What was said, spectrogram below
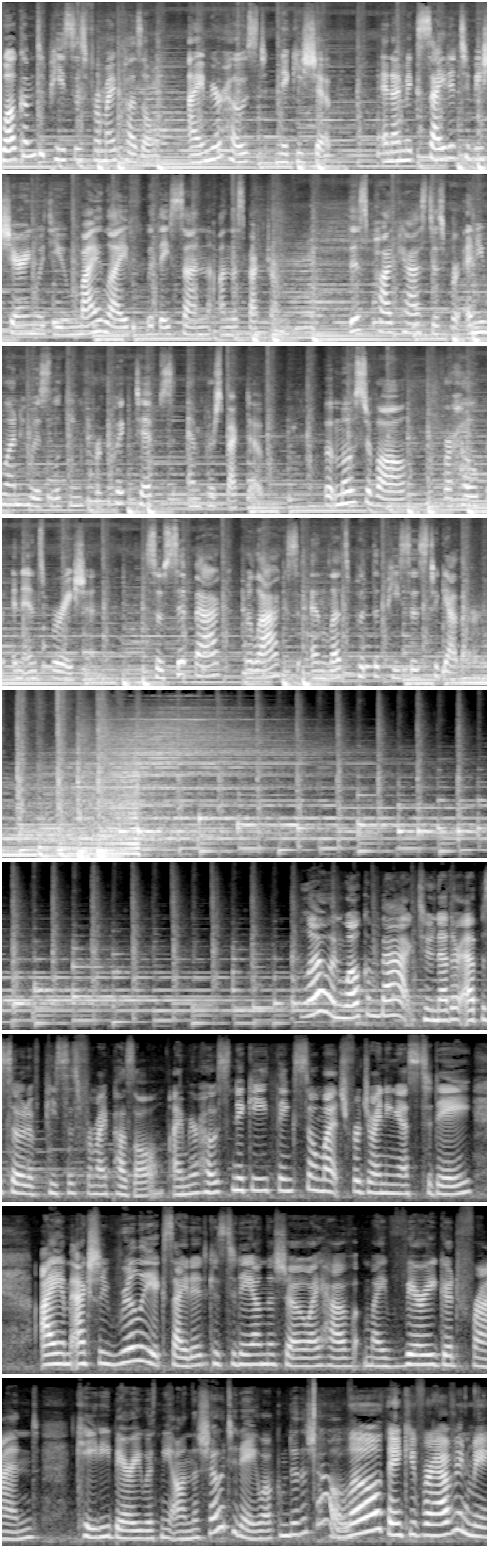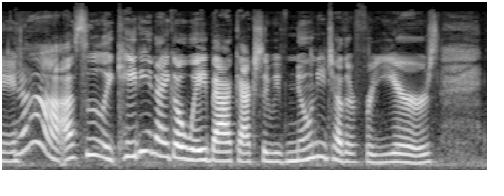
Welcome to Pieces for My Puzzle. I'm your host, Nikki Ship, and I'm excited to be sharing with you my life with a son on the spectrum. This podcast is for anyone who is looking for quick tips and perspective, but most of all, for hope and inspiration. So sit back, relax, and let's put the pieces together. Welcome back to another episode of Pieces for My Puzzle. I'm your host, Nikki. Thanks so much for joining us today. I am actually really excited because today on the show I have my very good friend, Katie Barrie, with me on the show today. Welcome to the show. Hello, thank you for having me. Yeah, absolutely. Katie and I go way back, actually. We've known each other for years.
